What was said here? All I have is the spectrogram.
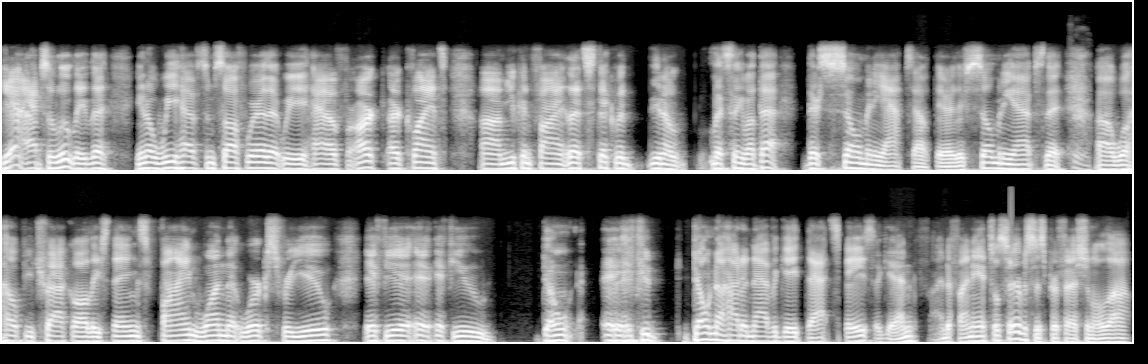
Yeah, absolutely. The you know we have some software that we have for our our clients. Um, you can find. Let's stick with you know. Let's think about that. There's so many apps out there. There's so many apps that uh, will help you track all these things. Find one that works for you. If you if you don't if you don't know how to navigate that space, again, find a financial services professional. Uh,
